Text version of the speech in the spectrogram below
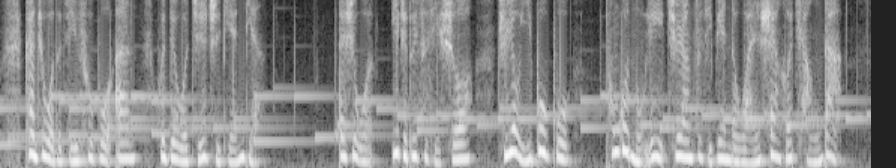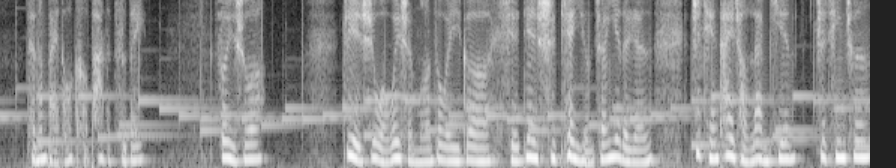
看出我的急促不安，会对我指指点点。但是我一直对自己说，只有一步步通过努力去让自己变得完善和强大，才能摆脱可怕的自卑。所以说，这也是我为什么作为一个学电视电影专业的人，之前看一场烂片《致青春》。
